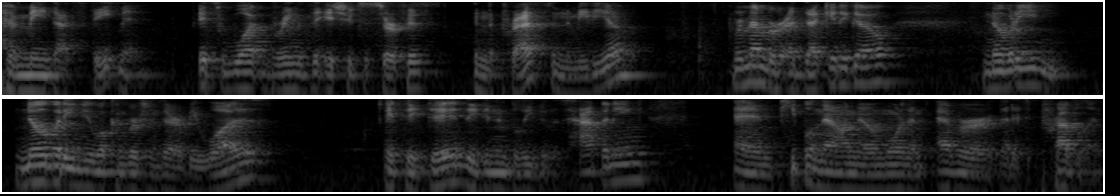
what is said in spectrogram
have made that statement it's what brings the issue to surface in the press in the media. Remember, a decade ago, nobody nobody knew what conversion therapy was. If they did, they didn't believe it was happening, and people now know more than ever that it's prevalent.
